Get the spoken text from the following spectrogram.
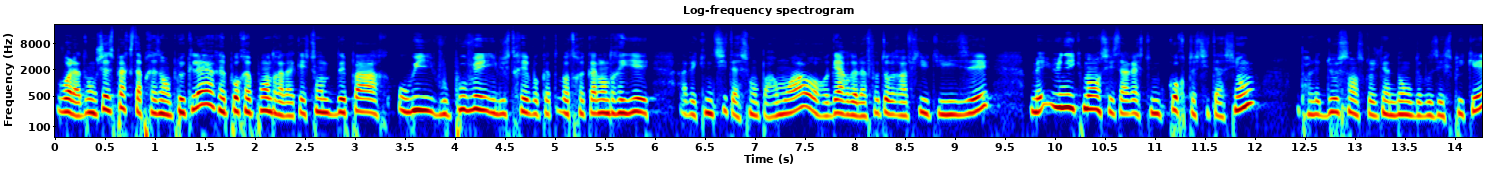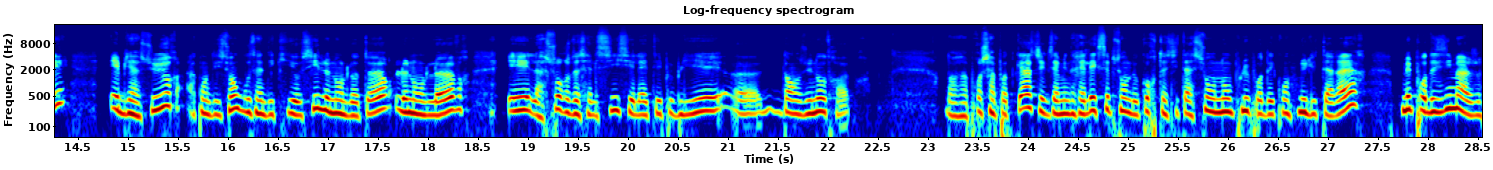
Voilà, donc j'espère que c'est à présent plus clair. Et pour répondre à la question de départ, oui, vous pouvez illustrer votre calendrier avec une citation par mois au regard de la photographie utilisée, mais uniquement si ça reste une courte citation, dans les deux sens que je viens donc de vous expliquer, et bien sûr, à condition que vous indiquiez aussi le nom de l'auteur, le nom de l'œuvre et la source de celle-ci si elle a été publiée euh, dans une autre œuvre. Dans un prochain podcast, j'examinerai l'exception de courte citation non plus pour des contenus littéraires, mais pour des images.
